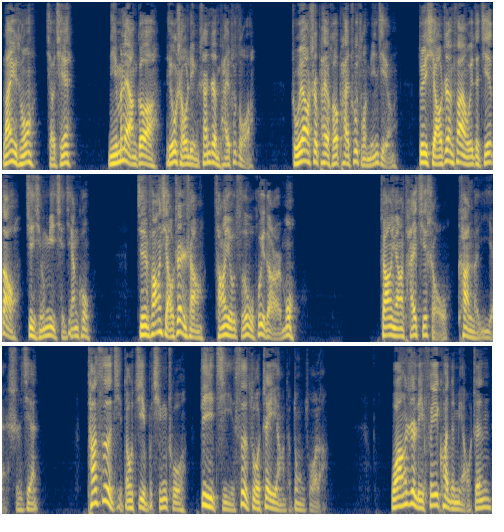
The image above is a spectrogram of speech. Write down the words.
蓝雨桐、小秦，你们两个留守岭山镇派出所，主要是配合派出所民警对小镇范围的街道进行密切监控，谨防小镇上藏有子午会的耳目。张扬抬起手看了一眼时间，他自己都记不清楚第几次做这样的动作了。往日里飞快的秒针，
